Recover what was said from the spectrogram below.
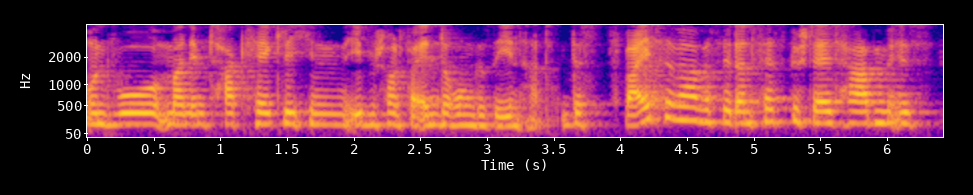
und wo man im tagtäglichen eben schon Veränderungen gesehen hat. Das zweite war, was wir dann festgestellt haben, ist,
